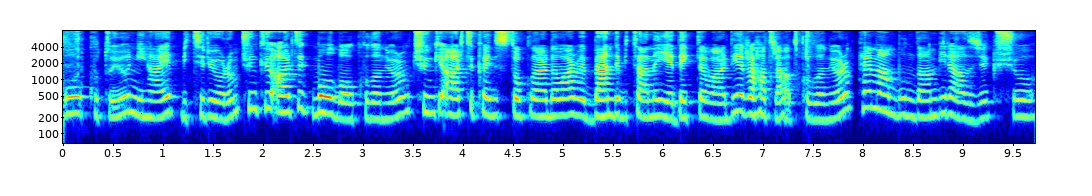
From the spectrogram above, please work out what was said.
Bu kutuyu nihayet bitiriyorum. Çünkü artık bol bol kullanıyorum. Çünkü artık hani stoklarda var ve bende bir tane yedekte var diye rahat rahat kullanıyorum. Hemen bundan birazcık şu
